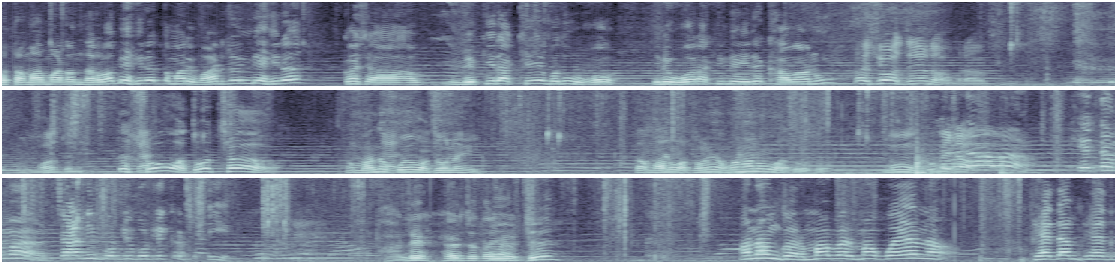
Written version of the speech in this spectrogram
ઓ તમારા માટે નરવા બેહી રહે તમારી વાટ જોઈને બેહી રહે. કશ મેકી રાખીએ બધું એને ઓ રાખી બેહી રહે ખાવાનું. કશો જ નહીં હમણાં. વાંધો નહીં. તો શું વધો છે? તમારો કોઈ વધો નહીં. તમારો વધો નહીં અમારો વધો છે. હું ઊંઘું બેટા. ખેતરમાં ચાની પોટલી પોટલી કરતી. હાલે હેર જતા હેઠ અને આમ ઘરમાં બરમાં ગયા ને ફેદમ ફેદ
